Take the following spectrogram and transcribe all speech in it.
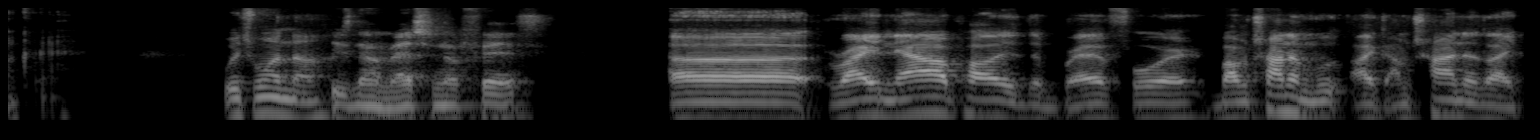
Okay. Which one though? He's not matching no face. Uh, right now probably the Bred Four, but I'm trying to move. Like, I'm trying to like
